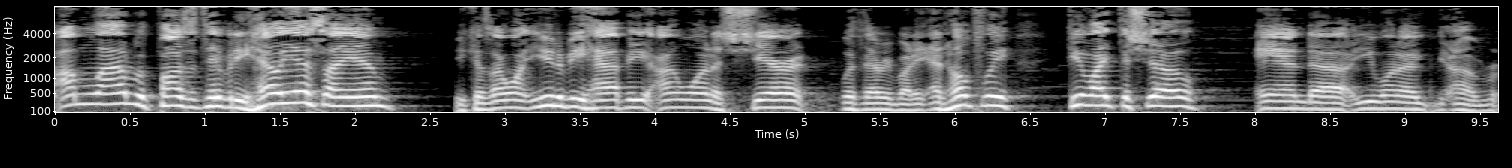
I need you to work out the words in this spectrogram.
I'm loud with positivity. Hell yes, I am because I want you to be happy. I want to share it with everybody. And hopefully if you like the show, and uh, you want to uh,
